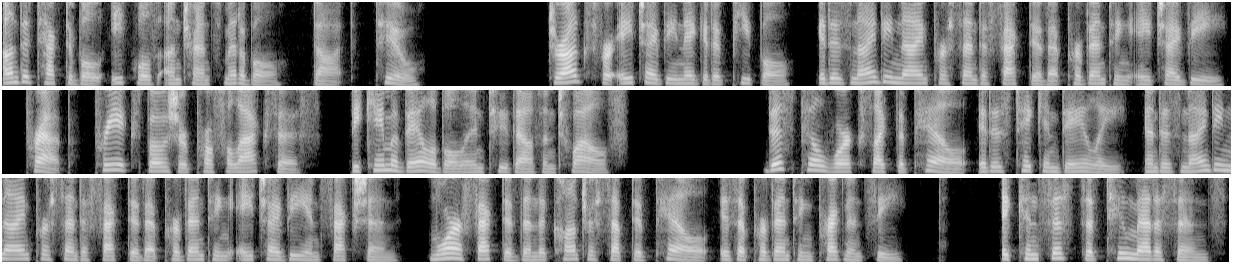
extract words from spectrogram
undetectable equals untransmittable. Dot 2. Drugs for HIV negative people, it is 99% effective at preventing HIV, PrEP, pre exposure prophylaxis, became available in 2012. This pill works like the pill it is taken daily and is 99% effective at preventing HIV infection, more effective than the contraceptive pill is at preventing pregnancy. It consists of two medicines,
